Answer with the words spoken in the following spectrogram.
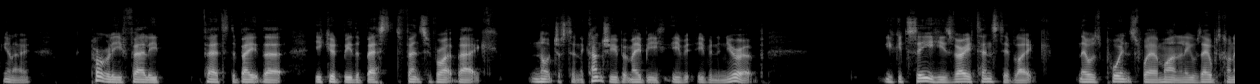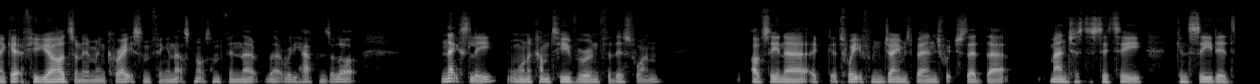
you know, probably fairly fair to debate that he could be the best defensive right back, not just in the country, but maybe even in Europe. You could see he's very tentative. Like there was points where Martinelli was able to kind of get a few yards on him and create something, and that's not something that that really happens a lot. Nextly, we want to come to you, Varun, for this one. I've seen a, a tweet from James Benge which said that Manchester City conceded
